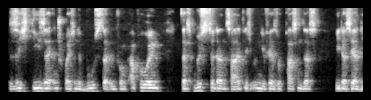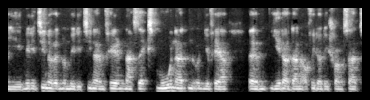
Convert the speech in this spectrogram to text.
sich diese entsprechende Boosterimpfung abholen. Das müsste dann zeitlich ungefähr so passen, dass, wie das ja die Medizinerinnen und Mediziner empfehlen, nach sechs Monaten ungefähr äh, jeder dann auch wieder die Chance hat,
